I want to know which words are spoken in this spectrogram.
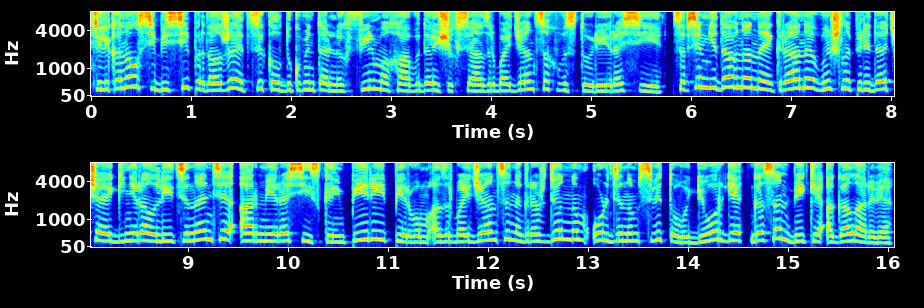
Телеканал CBC продолжает цикл документальных фильмов о выдающихся азербайджанцах в истории России. Совсем недавно на экраны вышла передача о генерал-лейтенанте армии Российской империи, первом азербайджанце, награжденном орденом Святого Георгия Гасанбеке Агаларове.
